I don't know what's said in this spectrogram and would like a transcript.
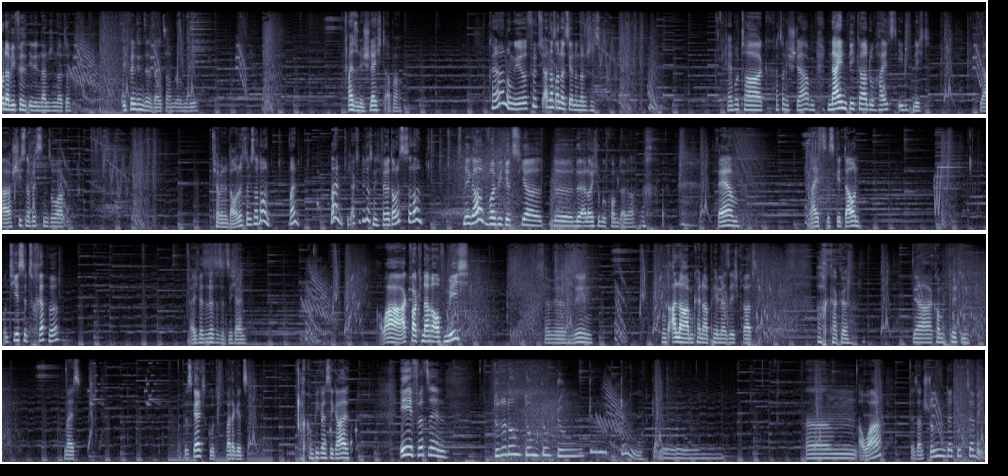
Oder wie findet ihr den Dungeon, Leute? Ich finde ihn sehr seltsam irgendwie. Also nicht schlecht, aber... Keine Ahnung, er fühlt sich anders an als die anderen Dungeons. Rebotag, kannst doch nicht sterben. Nein, Pika, du heilst ihn nicht. Ja, schießen am besten so ab. Tja, wenn er down ist, dann ist er down. Nein. Nein, ich akzeptiere das nicht. Wenn er down ist, ist er down. Ist mir egal, ob Volbeat jetzt hier eine ne Erleuchtung bekommt, Alter. Bam. Nice, es geht down. Und hier ist eine Treppe. Ja, ich setze das jetzt nicht ein. Aua, Aquaknarre auf mich. Das werden wir sehen. Und alle haben keine AP mehr, sehe ich gerade. Ach, Kacke. Ja, komm, killt ihn. Nice. Das Geld? Gut, weiter geht's. Ach komm, Pika ist egal. E14. Du du dum dum dum du du du. Ähm, aua. Der Sandsturm, der tut sehr weh.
